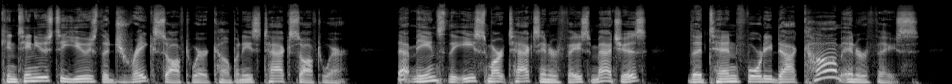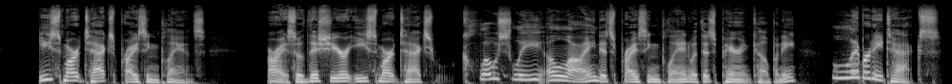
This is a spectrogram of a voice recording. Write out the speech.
continues to use the Drake Software Company's tax software. That means the eSmart Tax interface matches the 1040.com interface. eSmart Tax pricing plans. All right, so this year, eSmart Tax closely aligned its pricing plan with its parent company, Liberty Tax.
